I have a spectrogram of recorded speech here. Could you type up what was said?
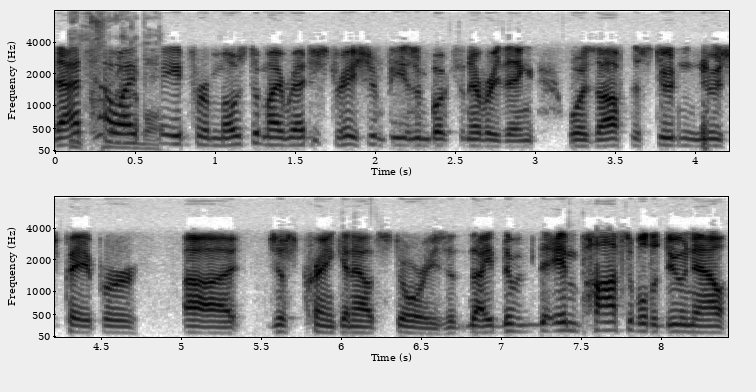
That's Incredible. how I paid for most of my registration fees and books and everything was off the student newspaper, uh, just cranking out stories. Like, the, the, impossible to do now.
